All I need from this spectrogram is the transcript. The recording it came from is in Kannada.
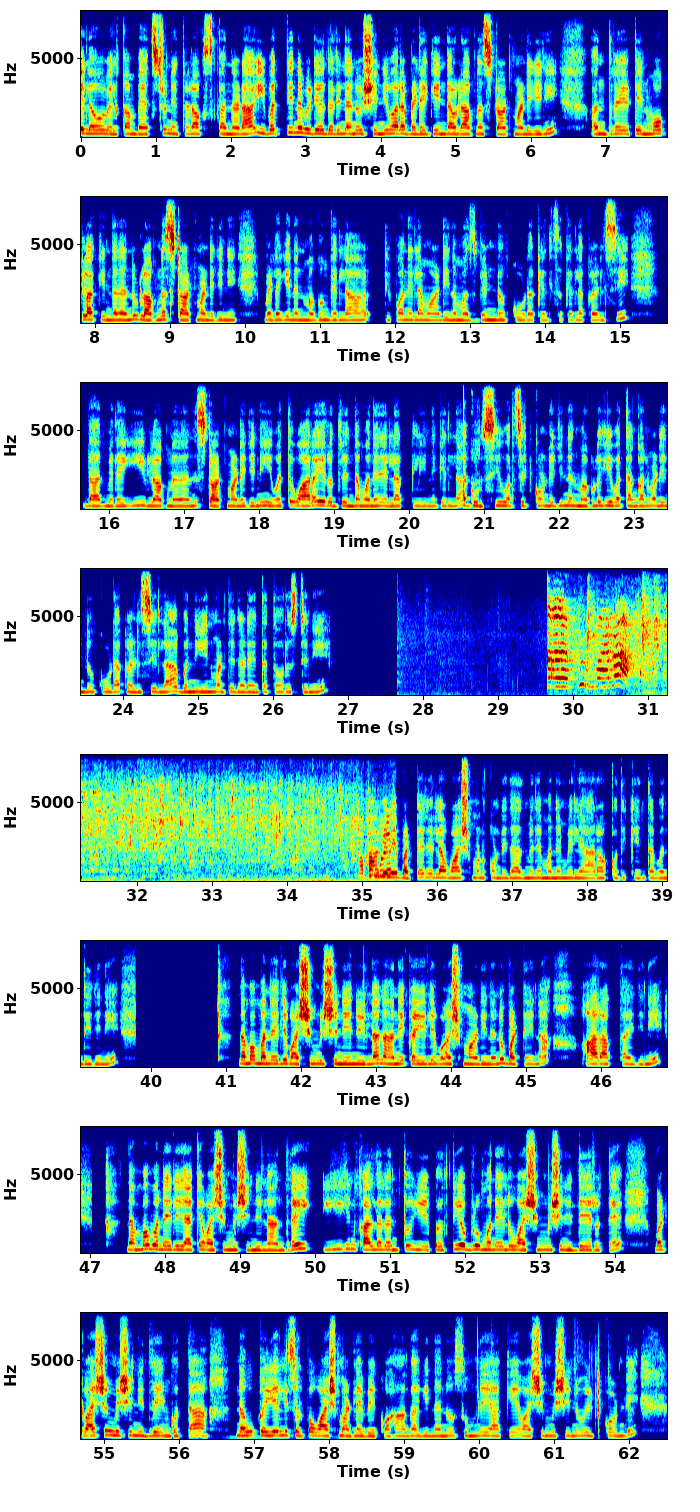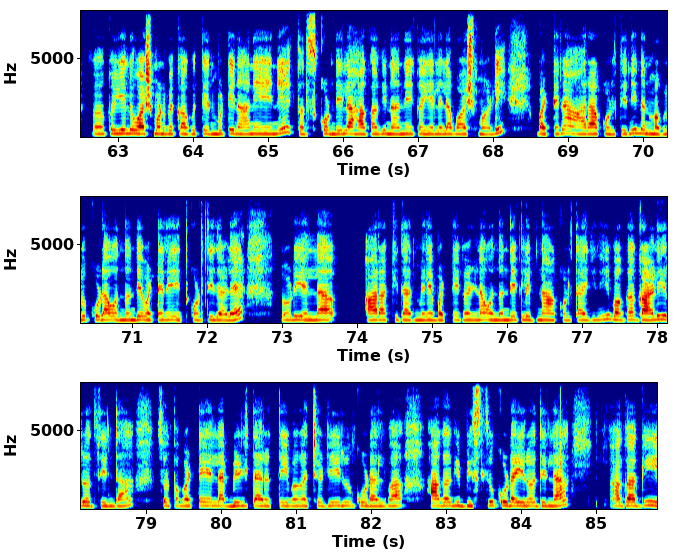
Hello welcome backs to networks Kannada ಇವತ್ತಿನ ವಿಡಿಯೋದಲ್ಲಿ ನಾನು ಶನಿವಾರ ಬೆಳಗ್ಗೆಯಿಂದ ವ್ಲಾಗ್ನ ಸ್ಟಾರ್ಟ್ ಮಾಡಿದ್ದೀನಿ. ಅಂದರೆ ಟೆನ್ ಓ ಕ್ಲಾಕಿಂದ ನಾನು ವ್ಲಾಗ್ನ ಸ್ಟಾರ್ಟ್ ಮಾಡಿದ್ದೀನಿ. ಬೆಳಗ್ಗೆ ನನ್ನ ಮಗನಿಗೆಲ್ಲ ಟಿಫನ್ ಎಲ್ಲ ಮಾಡಿ, ನಮ್ಮ ಹಸ್ಬೆಂಡು ಕೂಡ ಕೆಲಸಕ್ಕೆಲ್ಲ ಕಳಿಸಿ, ಅದಾದಮೇಲೆ ಈ ವ್ಲಾಗ್ನ ನಾನು ಸ್ಟಾರ್ಟ್ ಮಾಡಿದ್ದೀನಿ. ಇವತ್ತು ವಾರ ಇರೋದ್ರಿಂದ ಮನೆಯೆಲ್ಲ ಕ್ಲೀನಿಗೆಲ್ಲ ಗುಡಿಸಿ ಒರೆಸಿಟ್ಕೊಂಡಿದ್ದೀನಿ. ನನ್ನ ಮಗಳಿಗೆ ಇವತ್ತು ಅಂಗನವಾಡಿನೂ ಕೂಡ ಕಳಿಸಿಲ್ಲ. ಬನ್ನಿ ಏನು ಮಾಡ್ತಿದ್ದಾಳೆ ಅಂತ ತೋರಿಸ್ತೀನಿ. ಹಾಗೆಯೇ ಬಟ್ಟೆನೆಲ್ಲ ವಾಶ್ ಮಾಡ್ಕೊಂಡಿದ್ದಾದ್ಮೇಲೆ ಮನೆ ಮೇಲೆ ಹಾರ ಹಾಕೋದಕ್ಕೆ ಅಂತ ಬಂದಿದ್ದೀನಿ. ನಮ್ಮ ಮನೆಯಲ್ಲಿ ವಾಷಿಂಗ್ ಮಿಷಿನ್ ಏನೂ ಇಲ್ಲ. ನಾನೇ ಕೈಯಲ್ಲಿ ವಾಶ್ ಮಾಡಿ ನಾನು ಬಟ್ಟೆನ ಹಾರಾಕ್ತಾ ಇದ್ದೀನಿ. ನಮ್ಮ ಮನೆಯಲ್ಲಿ ಯಾಕೆ ವಾಷಿಂಗ್ ಮಿಷಿನ್ ಇಲ್ಲ ಅಂದರೆ ಈಗಿನ ಕಾಲದಲ್ಲಂತೂ ಈ ಪ್ರತಿಯೊಬ್ಬರು ಮನೆಯಲ್ಲೂ ವಾಷಿಂಗ್ ಮಿಷಿನ್ ಇದ್ದೇ ಇರುತ್ತೆ. ಬಟ್ ವಾಷಿಂಗ್ ಮಿಷಿನ್ ಇದ್ದರೆ ಏನು ಗೊತ್ತಾ? ನಾವು ಕೈಯಲ್ಲಿ ಸ್ವಲ್ಪ ವಾಶ್ ಮಾಡಲೇಬೇಕು. ಹಾಗಾಗಿ ನಾನು ಸುಮ್ಮನೆ ಯಾಕೆ ವಾಷಿಂಗ್ ಮಿಷಿನು ಇಟ್ಕೊಂಡು ಕೈಯಲ್ಲೂ ವಾಶ್ ಮಾಡಬೇಕಾಗುತ್ತೆ ಅಂದ್ಬಿಟ್ಟು ನಾನೇನೇ ತರಿಸ್ಕೊಂಡಿಲ್ಲ. ಹಾಗಾಗಿ ನಾನೇ ಕೈಯಲ್ಲೆಲ್ಲ ವಾಶ್ ಮಾಡಿ ಬಟ್ಟೆನ ಹಾರಾಕೊಳ್ತೀನಿ. ನನ್ನ ಮಗಳು ಕೂಡ ಒಂದೊಂದೇ ಬಟ್ಟೆನೇ ಎತ್ಕೊಡ್ತಿದ್ದಾಳೆ. ನೋಡಿ ಎಲ್ಲ ಹಾರಾಕಿದಾದ್ಮೇಲೆ ಬಟ್ಟೆಗಳನ್ನ ಒಂದೊಂದೇ ಕ್ಲಿಪ್ನ ಹಾಕ್ಕೊಳ್ತಾ ಇದ್ದೀನಿ. ಇವಾಗ ಗಾಳಿ ಇರೋದ್ರಿಂದ ಸ್ವಲ್ಪ ಬಟ್ಟೆ ಎಲ್ಲ ಬೀಳ್ತಾ ಇರುತ್ತೆ. ಇವಾಗ ಚಳಿನೂ ಕೂಡ ಅಲ್ವಾ? ಹಾಗಾಗಿ ಬಿಸಿಲು ಕೂಡ ಇರೋದಿಲ್ಲ. ಹಾಗಾಗಿ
